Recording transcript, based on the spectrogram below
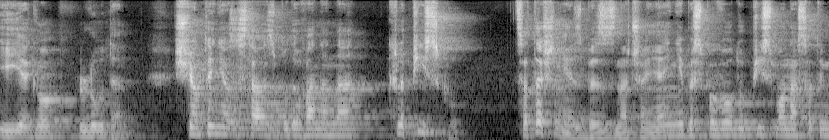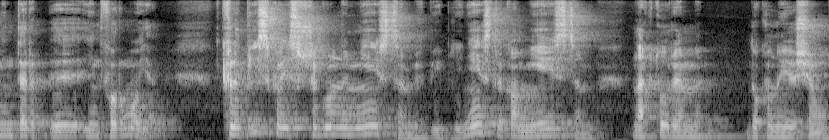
i Jego ludem. Świątynia została zbudowana na klepisku, co też nie jest bez znaczenia i nie bez powodu pismo nas o tym y, informuje. Klepisko jest szczególnym miejscem w Biblii. Nie jest tylko miejscem, na którym dokonuje się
